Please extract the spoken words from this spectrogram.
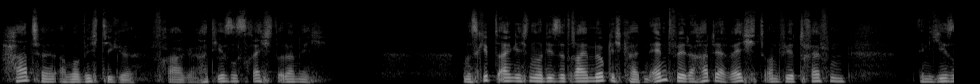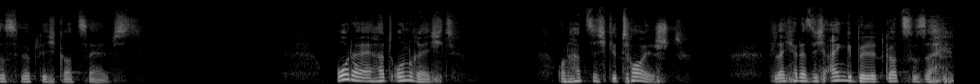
harte, aber wichtige Frage. Hat Jesus recht oder nicht? Und es gibt eigentlich nur diese drei Möglichkeiten. Entweder hat er recht und wir treffen in Jesus wirklich Gott selbst. Oder er hat Unrecht und hat sich getäuscht. Vielleicht hat er sich eingebildet, Gott zu sein.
